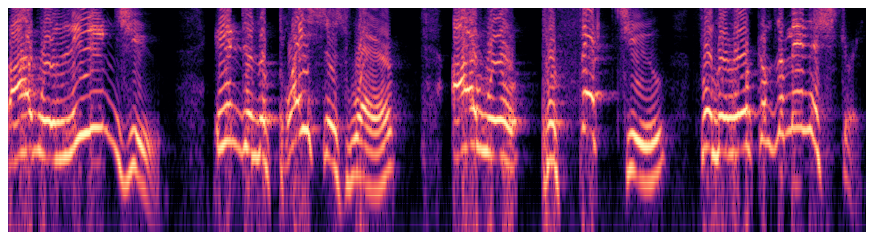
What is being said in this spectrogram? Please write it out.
I will lead you into the places where I will perfect you for the work of the ministry.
